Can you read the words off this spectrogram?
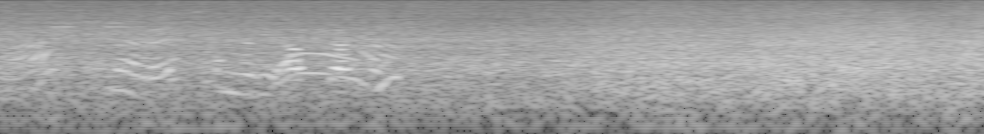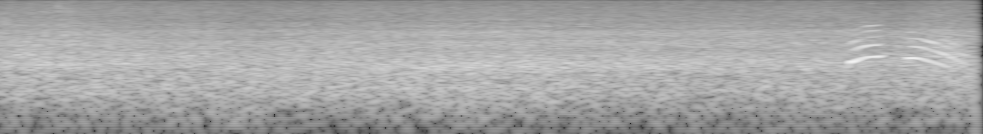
Ha? Nere? Onları atlatın. Baba!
